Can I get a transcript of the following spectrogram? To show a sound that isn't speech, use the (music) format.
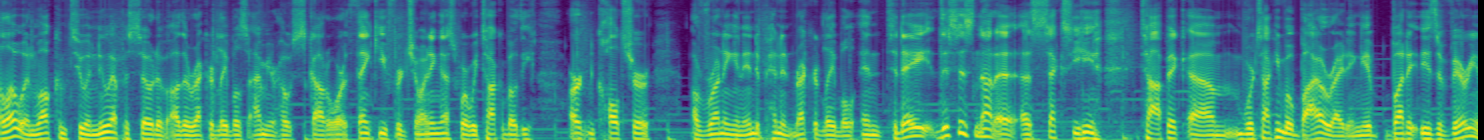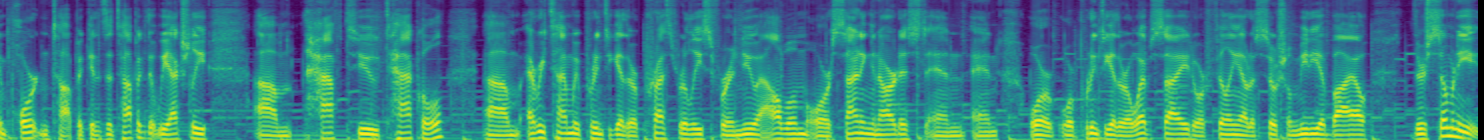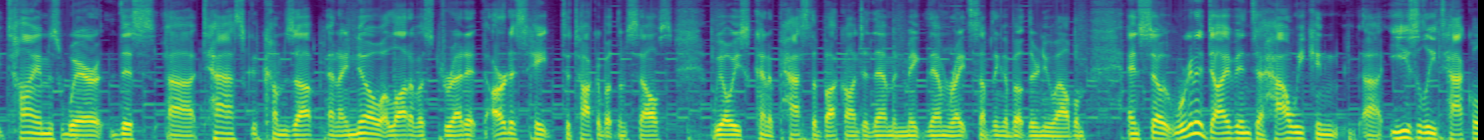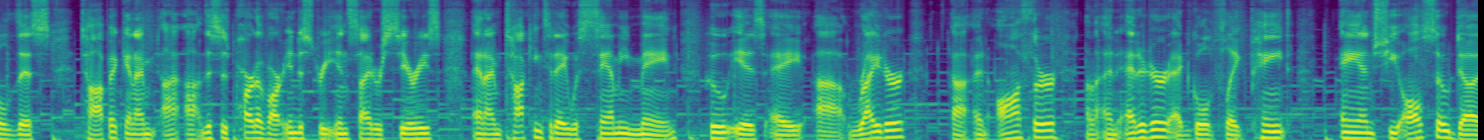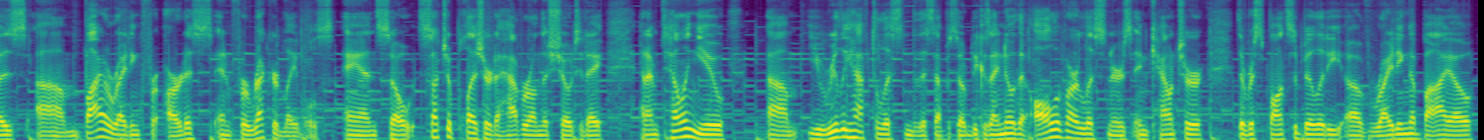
Hello, and welcome to a new episode of Other Record Labels. I'm your host, Scott Orr. Thank you for joining us, where we talk about the art and culture of running an independent record label. And today, this is not a, a sexy (laughs) topic. Um, we're talking about bio writing, it, but it is a very important topic. And it's a topic that we actually um, have to tackle um, every time we're putting together a press release for a new album or signing an artist and, and or, or putting together a website or filling out a social media bio there's so many times where this uh, task comes up, and I know a lot of us dread it. Artists hate to talk about themselves. We always kind of pass the buck onto them and make them write something about their new album. And so we're going to dive into how we can uh, easily tackle this topic. And I'm uh, this is part of our Industry Insider series, and I'm talking today with Sammy Maine, who is a uh, writer, uh, an author, uh, an editor at Goldflake Paint. And she also does um, bio writing for artists and for record labels. And so, it's such a pleasure to have her on the show today. And I'm telling you, um, you really have to listen to this episode because I know that all of our listeners encounter the responsibility of writing a bio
